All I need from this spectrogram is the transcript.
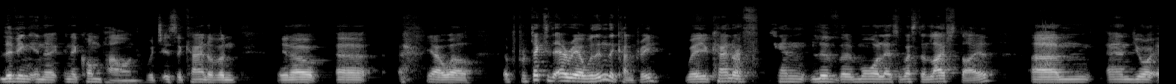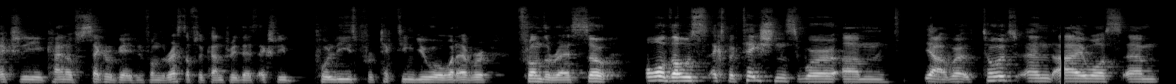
living in a in a compound, which is a kind of an you know uh, yeah well a protected area within the country where you kind of can live a more or less Western lifestyle. Um, and you're actually kind of segregated from the rest of the country. There's actually police protecting you or whatever from the rest. So all those expectations were, um, yeah, were told, and I was, um,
